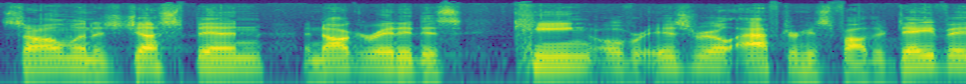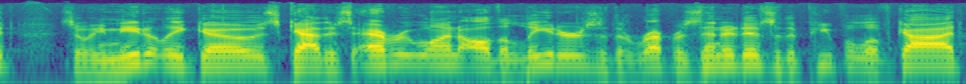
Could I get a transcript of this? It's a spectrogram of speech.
Solomon has just been inaugurated as king over Israel after his father David. So he immediately goes, gathers everyone, all the leaders or the representatives of the people of God,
